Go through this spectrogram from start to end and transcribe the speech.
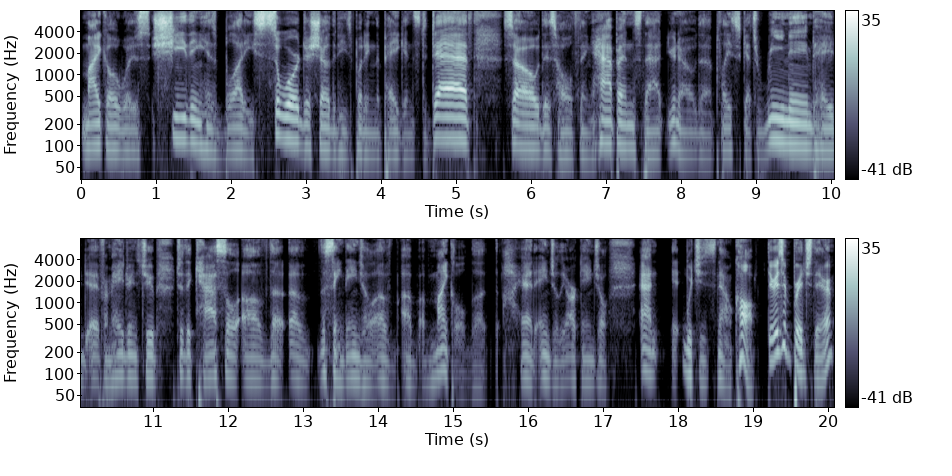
Michael was sheathing his bloody sword to show that he's putting the pagans to death. So this whole thing happens that, you know, the place gets renamed uh, from Hadrian's Tomb to the castle of the of the Saint Angel of, of, of Michael, the head angel, the archangel, and it, which is now called. There is a bridge there.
